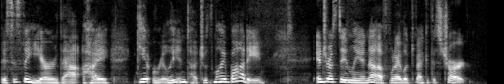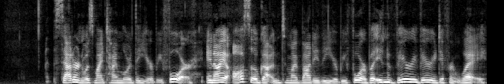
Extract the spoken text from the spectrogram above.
this is the year that I get really in touch with my body. Interestingly enough, when I looked back at this chart, Saturn was my time lord the year before, and I also got into my body the year before, but in a very, very different way.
